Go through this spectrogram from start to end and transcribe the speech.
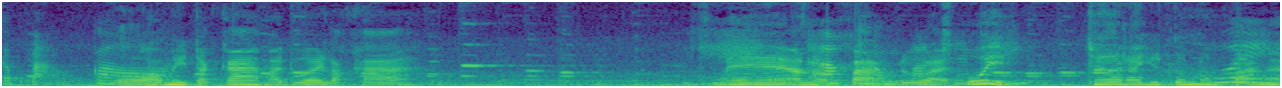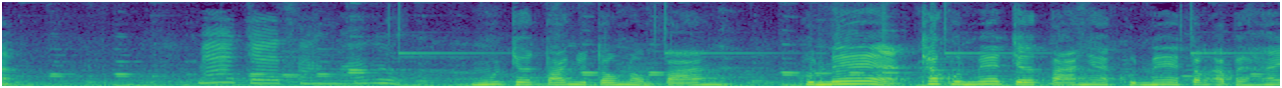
กระเป๋าก่อนอ๋อมีตะกร้ามาด้วยเหรอคะใแม่เอาขนมปังด้วยจะเาขนมปังใช่ไหมอุ้ย เจออะไรอยู่ตรงขนมปังอะแม่เจอตังค์แล้วลูกอู้เจอตังค์อยู่ตรงขนมปัง คุณแม่ ถ้าคุณแม่เจอตังค์เนี่ยคุณแม่ต้องเอาไปให้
